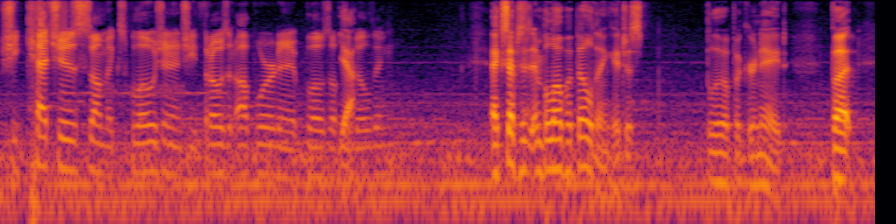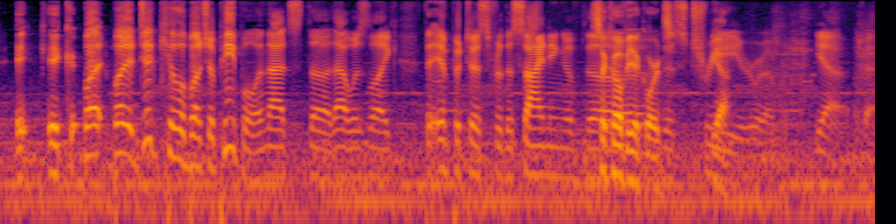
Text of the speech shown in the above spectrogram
she catches some explosion and she throws it upward and it blows up Yeah. the building? Except it didn't blow up a building; it just blew up a grenade. But it it c- But but it did kill a bunch of people, and that's the that was like the impetus for the signing of the Sokovia Accords. this treaty Yeah. or whatever. Yeah. Okay.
